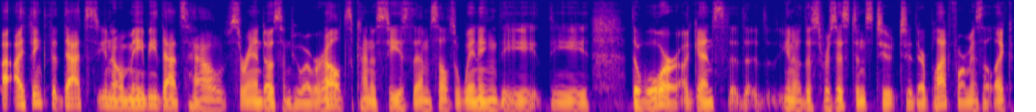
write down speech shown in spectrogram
I, I think that that's you know maybe that's how Sarandos and whoever else kind of sees themselves winning the the the war against the, the you know this resistance to to their platform is that like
